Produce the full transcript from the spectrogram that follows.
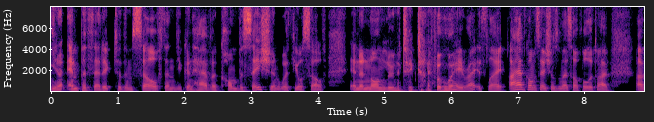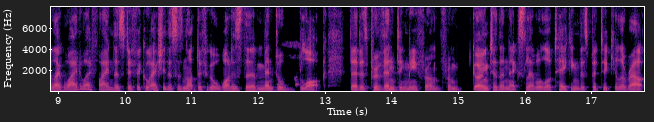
you know empathetic to themselves then you can have a conversation with yourself in a non-lunatic type of way right? It's like i have conversations with myself all the time. I'm like why do i find this difficult? Actually this is not difficult. What is the mental mm. block that is preventing me from from going to the next level or taking this particular route?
